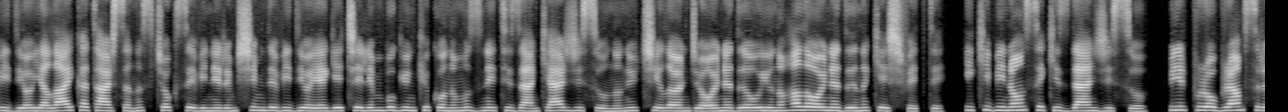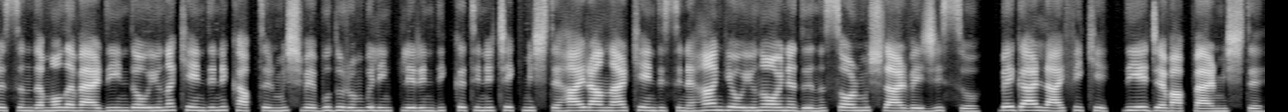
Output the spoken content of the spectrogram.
videoya like atarsanız çok sevinirim şimdi videoya geçelim bugünkü konumuz netizenker Jisoo'nun 3 yıl önce oynadığı oyunu hala oynadığını keşfetti. 2018'den Jisoo, bir program sırasında mola verdiğinde oyuna kendini kaptırmış ve bu durum Blink'lerin dikkatini çekmişti. Hayranlar kendisine hangi oyunu oynadığını sormuşlar ve Jisoo, Begar Life 2, diye cevap vermişti.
